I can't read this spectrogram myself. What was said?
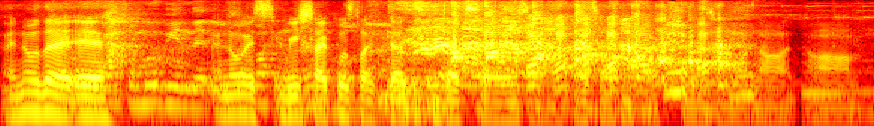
I know that it, a movie I know it's it's recycles like dead, nerve dead cells and fights off infections and whatnot. Um,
